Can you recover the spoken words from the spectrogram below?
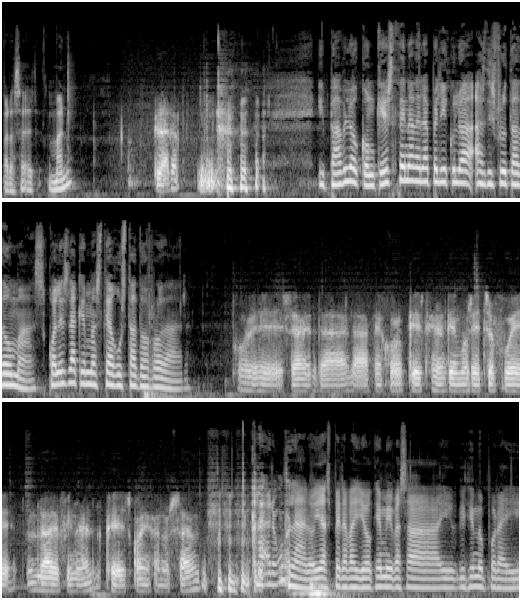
para ser Manu? Claro. Y Pablo, ¿con qué escena de la película has disfrutado más? ¿Cuál es la que más te ha gustado rodar? Pues la verdad, la mejor que que hemos hecho fue la de final, que es con Alejandro Sanz. Claro. Claro, ya esperaba yo que me ibas a ir diciendo por ahí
